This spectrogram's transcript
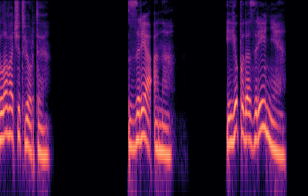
Глава четвертая. Зря она. Ее подозрение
